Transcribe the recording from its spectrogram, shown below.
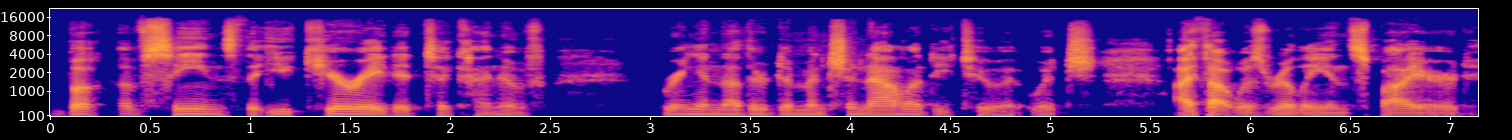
book of scenes that you curated to kind of bring another dimensionality to it, which I thought was really inspired.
